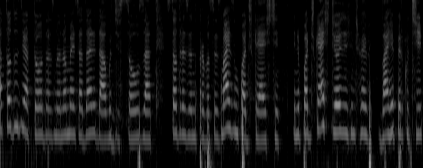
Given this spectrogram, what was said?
a todos e a todas, meu nome é Isadora Hidalgo de Souza, estou trazendo para vocês mais um podcast e no podcast de hoje a gente vai, repercutir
